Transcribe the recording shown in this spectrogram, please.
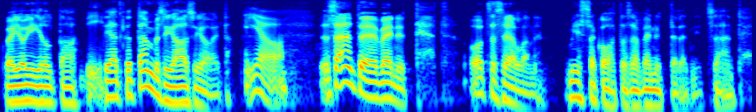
kun ei ole iltaa. Niin. Tiedätkö tämmöisiä asioita? Joo. Sääntöjen venyttäjät. Oot sä sellainen? Missä kohtaa sä venyttelet niitä sääntöjä?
